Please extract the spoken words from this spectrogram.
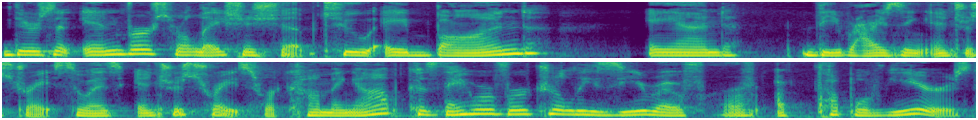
there's an inverse relationship to a bond and the rising interest rates. So as interest rates were coming up, because they were virtually zero for a couple of years,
